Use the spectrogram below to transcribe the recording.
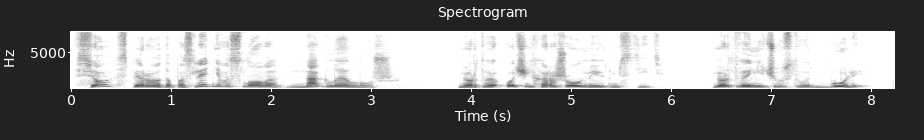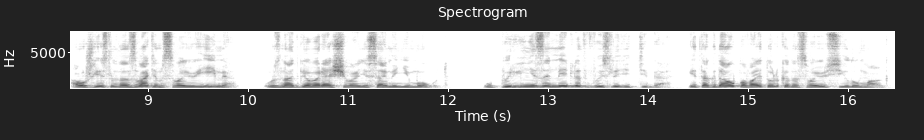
Все, с первого до последнего слова, наглая ложь. Мертвые очень хорошо умеют мстить. Мертвые не чувствуют боли, а уж если назвать им свое имя, узнать говорящего они сами не могут. Упыри не замедлят выследить тебя, и тогда уповай только на свою силу маг.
